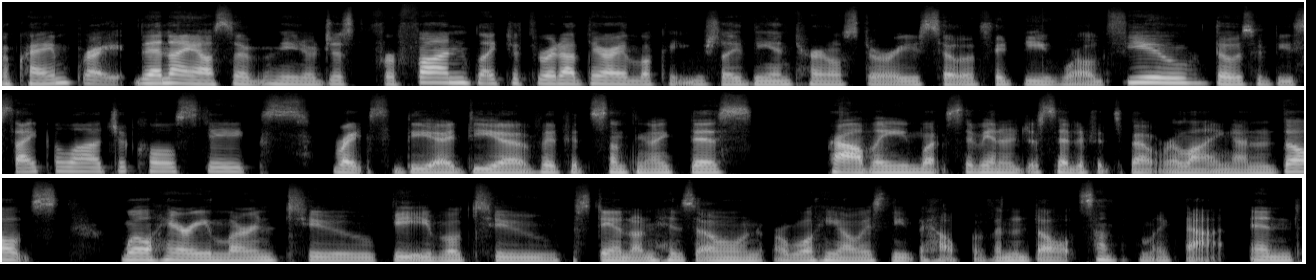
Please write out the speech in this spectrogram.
Okay. Right. Then I also, you know, just for fun, like to throw it out there. I look at usually the internal stories. So if it be worldview, those would be psychological stakes, right? So the idea of if it's something like this, probably what Savannah just said, if it's about relying on adults, will Harry learn to be able to stand on his own or will he always need the help of an adult? Something like that. And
